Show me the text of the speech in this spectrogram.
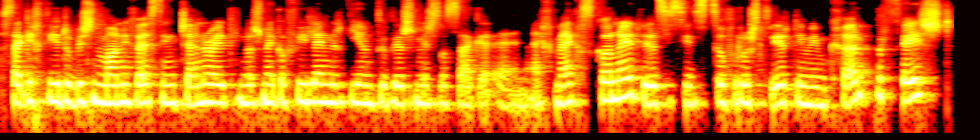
sage ich dir, du bist ein Manifesting Generator und hast mega viel Energie und du wirst mir so sagen, äh, nein, ich merke es gar nicht, weil sie sitzt so frustriert in meinem Körper fest.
